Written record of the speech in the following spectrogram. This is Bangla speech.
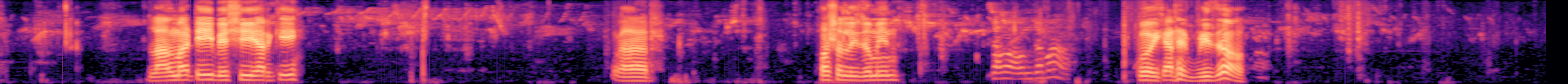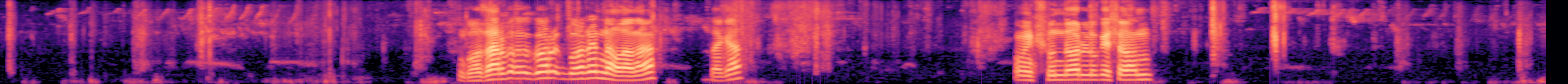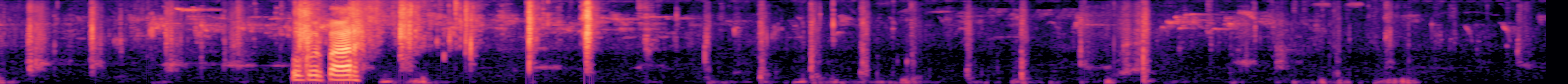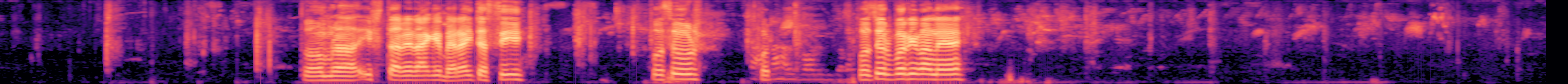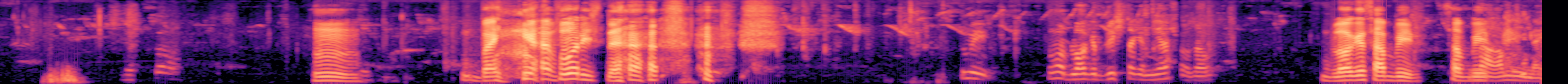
লাল মাটি বেশি আর কি। আর ফসলি জমিন। কই, কাঠের ব্রিজও গজার গড়- গড়ের নালা না? জায়গা? অনেক সুন্দর লোকেশন পুকুর পার তো আমরা ইফতারের আগে বেড়াইতেছি। প্রচুর। প্রচুর পরিমাণে হুম বাইঙ্গা পড়িস না তুমি তোমার ব্লগে ব্রিজটাকে নিয়ে আসো যাও ব্লগে সাব্বির সাব্বির না আমি নাই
